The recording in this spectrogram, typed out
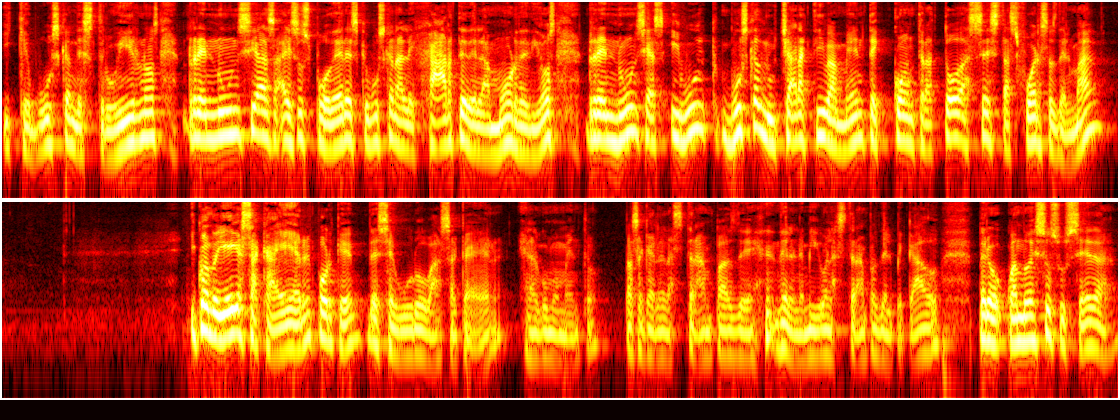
y que buscan destruirnos, renuncias a esos poderes que buscan alejarte del amor de Dios, renuncias y buscas luchar activamente contra todas estas fuerzas del mal. Y cuando llegues a caer, porque de seguro vas a caer en algún momento, vas a caer en las trampas del enemigo, en las trampas del pecado, pero cuando eso suceda,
